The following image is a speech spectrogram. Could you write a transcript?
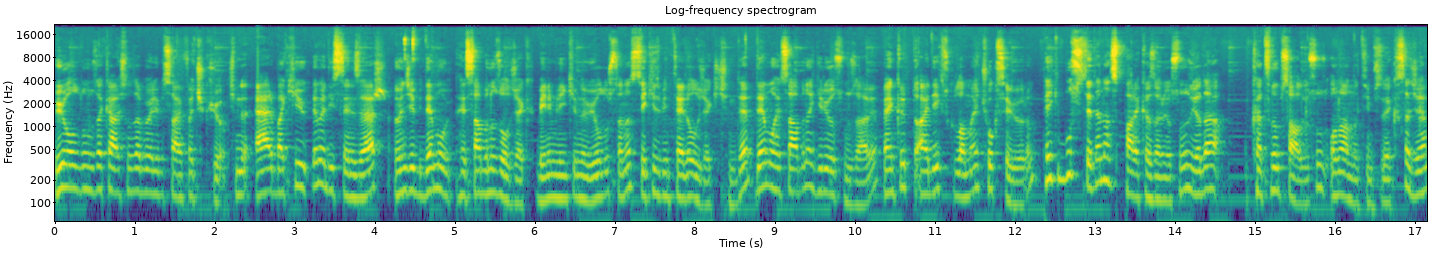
Üye olduğunuzda karşınıza böyle bir sayfa çıkıyor. Şimdi eğer bakiye yüklemediyseniz eğer önce bir demo hesabınız olacak. Benim linkimle üye olursanız 8000 TL olacak içinde. Demo hesabına giriyorsunuz abi. Ben Crypto IDX kullanmayı çok seviyorum. Peki bu sitede nasıl para kazanıyorsunuz ya da katılım sağlıyorsunuz. Onu anlatayım size kısaca.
